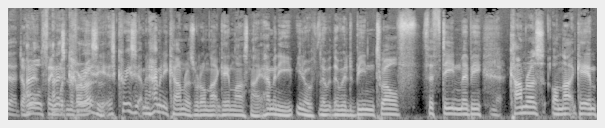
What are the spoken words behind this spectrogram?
uh, the And whole it- thing and it's wouldn't have crazy. arisen. It's crazy. I mean, how many cameras were on that game last night? How many, you know, there, there would have been 12, 15 maybe cameras on that game.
